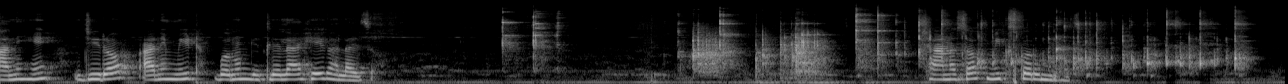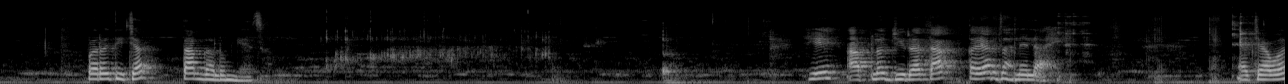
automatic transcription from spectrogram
आणि हे जिरं आणि मीठ बनवून घेतलेलं आहे हे घालायचं. छान असं मिक्स करून घ्यायचं. परत हिच्यात ताक घालून घ्यायचं. हे आपलं जिरा ताक तयार झालेलं आहे. याच्यावर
